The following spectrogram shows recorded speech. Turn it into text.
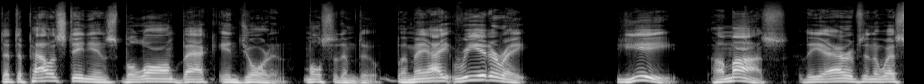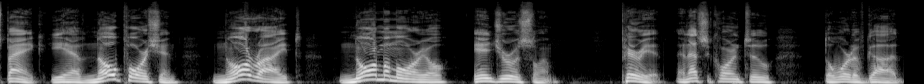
that the Palestinians belong back in Jordan. Most of them do. But may I reiterate, ye, Hamas, the Arabs in the West Bank, ye have no portion, nor right, nor memorial in Jerusalem. Period. And that's according to the Word of God,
